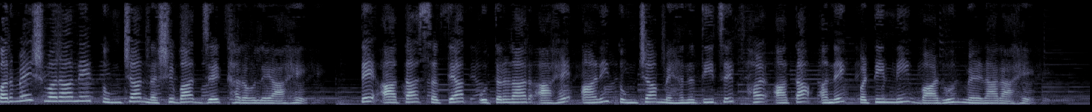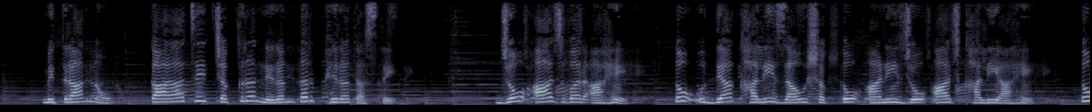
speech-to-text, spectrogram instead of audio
परमेश्वराने तुमच्या नशिबात जे ठरवले आहे ते आता सत्यात उतरणार आहे आणि तुमच्या मेहनतीचे फळ आता अनेक पटींनी वाढून मिळणार आहे. मित्रांनो काळाचे चक्र निरंतर फिरत असते. जो आज वर आहे तो उद्या खाली जाऊ शकतो आणि जो आज खाली आहे तो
